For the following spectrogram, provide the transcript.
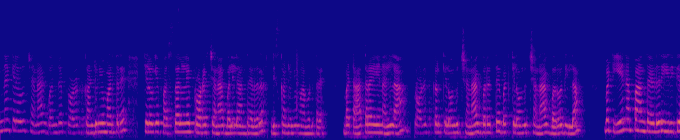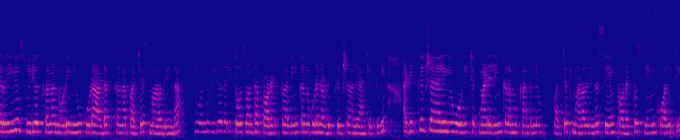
ಇನ್ನು ಕೆಲವರು ಚೆನ್ನಾಗಿ ಬಂದರೆ ಪ್ರಾಡಕ್ಟ್ಸ್ ಕಂಟಿನ್ಯೂ ಮಾಡ್ತಾರೆ. ಕೆಲವರಿಗೆ ಫಸ್ಟ್ ಸಾಲನೇ ಪ್ರಾಡಕ್ಟ್ ಚೆನ್ನಾಗಿ ಬರಲಿಲ್ಲ ಅಂತ ಹೇಳಿದ್ರೆ ಡಿಸ್ಕಂಟಿನ್ಯೂ ಮಾಡಿಬಿಡ್ತಾರೆ. ಬಟ್ ಆ ಥರ ಏನಲ್ಲ. ಪ್ರಾಡಕ್ಟ್ಸ್ಗಳು ಕೆಲವೊಂದು ಚೆನ್ನಾಗಿ ಬರುತ್ತೆ ಬಟ್ ಕೆಲವೊಂದು ಚೆನ್ನಾಗಿ ಬರೋದಿಲ್ಲ. ಬಟ್ ಏನಪ್ಪ ಅಂತ ಹೇಳಿದ್ರೆ ಈ ರೀತಿಯ ರಿವ್ಯೂಸ್ ವೀಡಿಯೋಸ್ಗಳನ್ನ ನೋಡಿ ನೀವು ಕೂಡ ಆರ್ಡರ್ಸ್ಗಳನ್ನ ಪರ್ಚೇಸ್ ಮಾಡೋದ್ರಿಂದ ಈ ಒಂದು ವಿಡಿಯೋದಲ್ಲಿ ತೋರಿಸುವಂಥ ಪ್ರಾಡಕ್ಟ್ಸ್ಗಳ ಲಿಂಕನ್ನು ಕೂಡ ನಾವು ಡಿಸ್ಕ್ರಿಪ್ಷನಲ್ಲಿ ಹಾಕಿರ್ತೀವಿ. ಆ ಡಿಸ್ಕ್ರಿಪ್ಷನಲ್ಲಿ ನೀವು ಹೋಗಿ ಚೆಕ್ ಮಾಡಿ ಲಿಂಕ್ಗಳ ಮುಖಾಂತರ ನೀವು ಪರ್ಚೇಸ್ ಮಾಡೋದ್ರಿಂದ ಸೇಮ್ ಪ್ರಾಡಕ್ಟು ಸೇಮ್ ಕ್ವಾಲಿಟಿ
